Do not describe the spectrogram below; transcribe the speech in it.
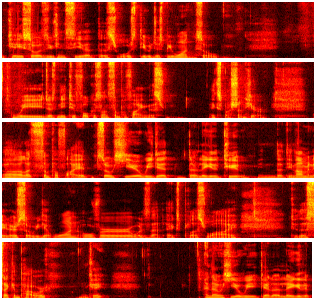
Okay, so as you can see that this will still just be 1. So we just need to focus on simplifying this expression here. Uh, let's simplify it. So here we get the negative 2 in the denominator. So we get 1 over, what is that, x plus y to the second power. Okay. And then here we get a negative,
